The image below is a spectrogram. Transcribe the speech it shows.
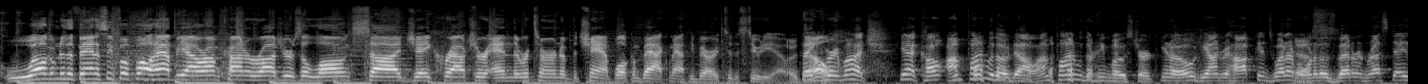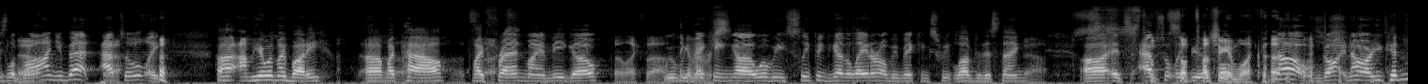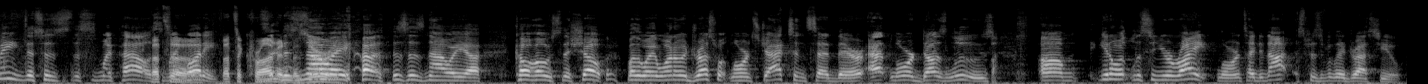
Welcome to the Fantasy Football Happy Hour. I'm Connor Rogers alongside Jay Croucher and the return of the champ. Welcome back, Matthew Berry, to the studio. Odell. Thank you very much. Yeah, Col- I'm fine with Odell. I'm fine with Raheem Mostert. You know, DeAndre Hopkins, whatever. Yes. One of those veteran rest days. LeBron, Yeah. you bet. Absolutely. uh, I'm here with my buddy, uh, my pal, that my sucks. friend, my amigo. Don't like that. We'll be think I've ever making. Uh, we'll be sleeping together later. I'll be making sweet love to this thing. Yeah. Uh, it's absolutely stop beautiful. touching him like that. No, I'm going, no. Are you kidding me? This is this is my pal. This That's is my a- buddy. that's a crime this, in this Is now Missouri. a, uh, this is now a uh, co-host of the show. By the way, I want to address what Lawrence Jackson said there. At Lord does lose. Um, you know what? Listen, you're right, Lawrence. I did not specifically address you.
